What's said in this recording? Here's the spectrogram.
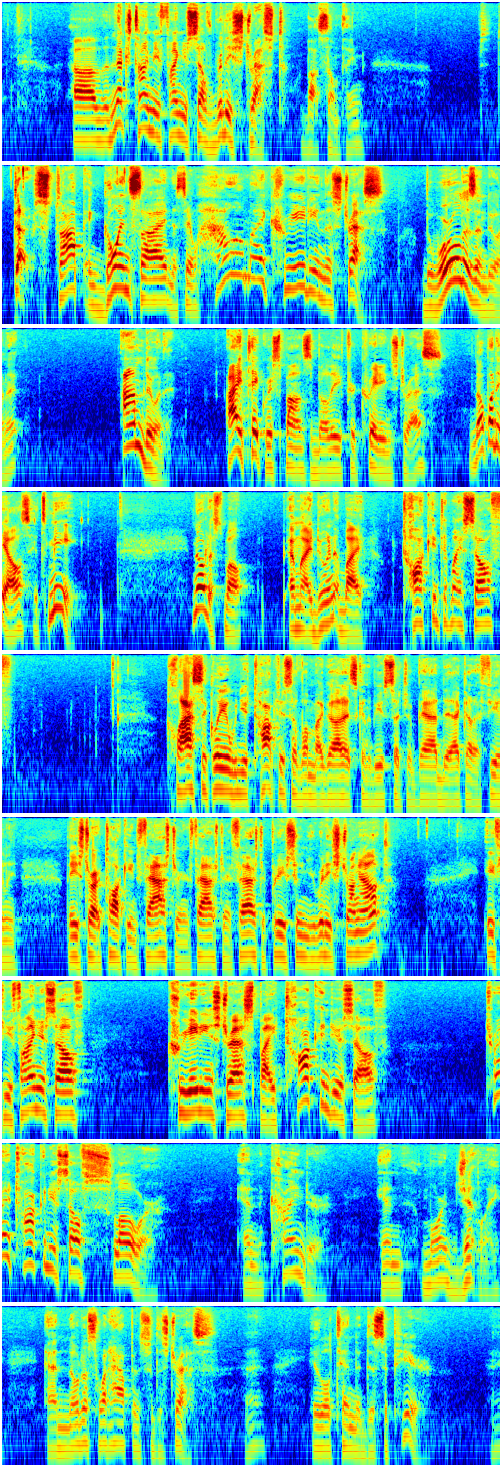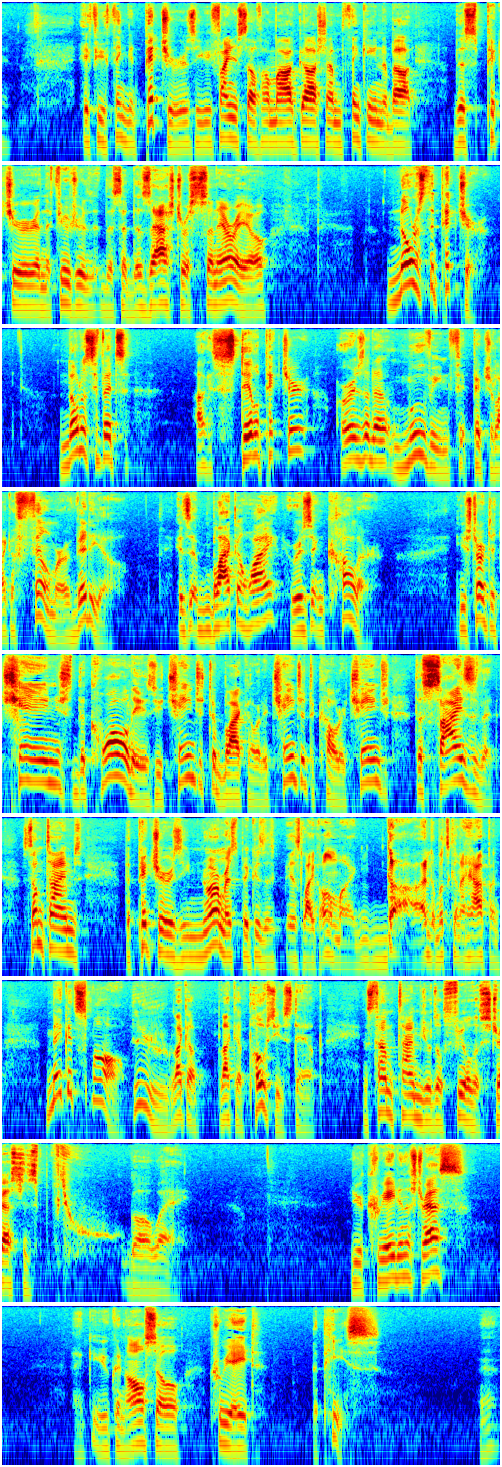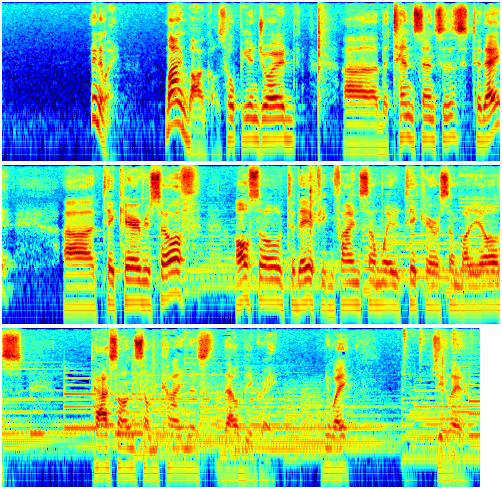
Uh, the next time you find yourself really stressed about something, stop and go inside and say, well, how am I creating the stress? The world isn't doing it. I'm doing it. I take responsibility for creating stress. Nobody else, it's me. Notice, well, am I doing it by talking to myself? Classically, when you talk to yourself, oh my God, it's going to be such a bad day, I got a feeling. Then you start talking faster and faster and faster. Pretty soon you're really strung out. If you find yourself creating stress by talking to yourself, try talking to yourself slower and kinder and more gently and notice what happens to the stress. Right? It will tend to disappear. Right? If you think in pictures, if you find yourself, oh my gosh, I'm thinking about this picture in the future that's a disastrous scenario, notice the picture. Notice if it's a still picture or is it a moving picture like a film or a video? Is it black and white or is it in color? You start to change the qualities. You change it to black and white, change it to color, change the size of it. Sometimes the picture is enormous because it's like, oh my God, what's going to happen? Make it small, mm. like a, like a postage stamp. And sometimes you'll just feel the stress just go away. You're creating the stress. And you can also create the peace. Yeah? Anyway, mind boggles. Hope you enjoyed uh, the 10 senses today. Uh, take care of yourself. Also today, if you can find some way to take care of somebody else, pass on some kindness, that would be great. Anyway, see you later.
